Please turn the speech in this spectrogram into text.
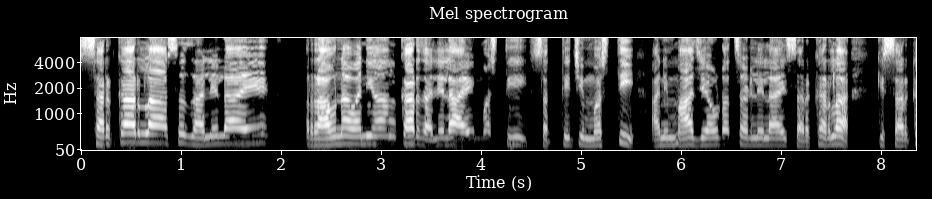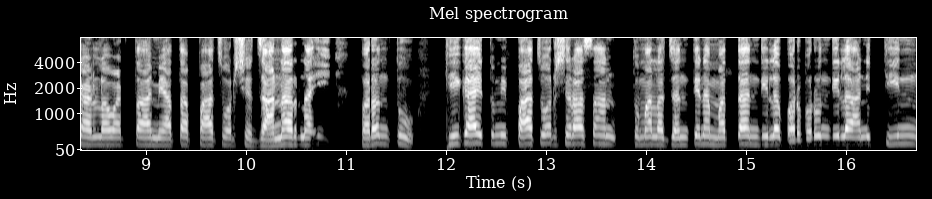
सरकारला असं झालेलं आहे. रावणावानी अहंकार झालेला आहे. मस्ती सत्तेची मस्ती आणि माज एवढा चढलेला आहे सरकारला की सरकारला वाटतं आम्ही आता पाच वर्ष जाणार नाही. परंतु ठीक आहे तुम्ही पाच वर्ष राहसान तुम्हाला जनतेनं मतदान दिलं भरभरून दिलं आणि तीन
